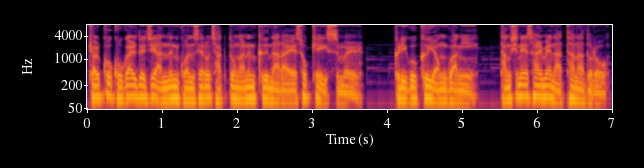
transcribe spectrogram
결코 고갈되지 않는 권세로 작동하는 그 나라에 속해 있음을, 그리고 그 영광이 당신의 삶에 나타나도록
